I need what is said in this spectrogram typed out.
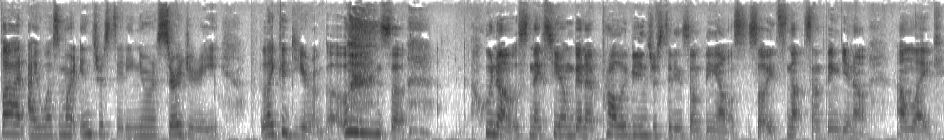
but I was more interested in neurosurgery like a year ago. so who knows next year i'm gonna probably be interested in something else. So it's not something you know i'm like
